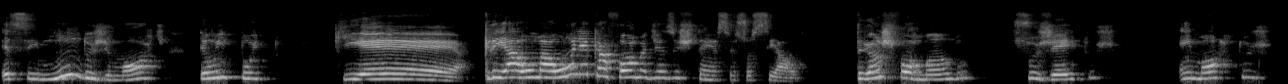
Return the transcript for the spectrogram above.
Esse mundos de morte tem um intuito, que é criar uma única forma de existência social, transformando sujeitos em mortos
